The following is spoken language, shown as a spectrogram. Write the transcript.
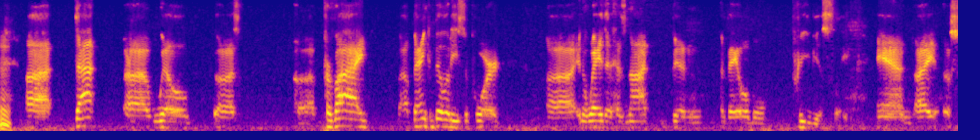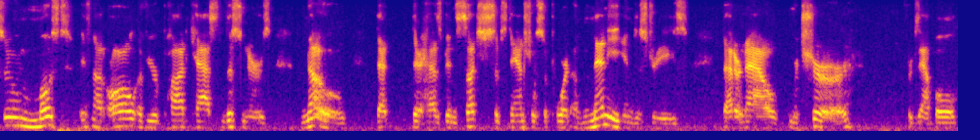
Mm. that uh, will uh, uh, provide bankability support in a way that has not been available previously. And I assume most, if not all, of your podcast listeners know that there has been such substantial support of many industries that are now mature. For example,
